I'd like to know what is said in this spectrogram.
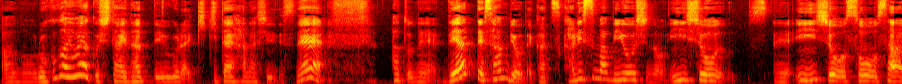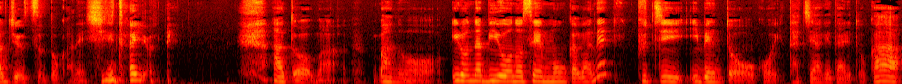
あの、録画予約したいなっていうぐらい聞きたい話ですね。あとね、出会って3秒で勝つカリスマ美容師の印象、え印象操作術とかね、知りたいよね。あと、まあ、あの、いろんな美容の専門家がね、プチイベントをこう立ち上げたりとか、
